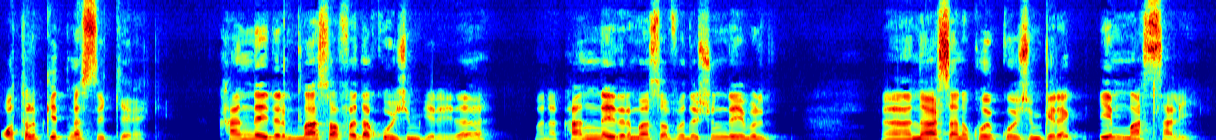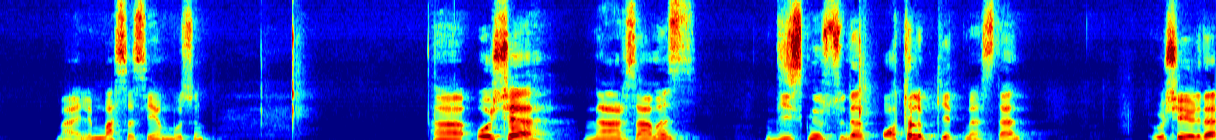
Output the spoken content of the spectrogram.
Otilib ketmasligi kerak. Qandaydir masofada qo'yishim kerakda mana qandaydir masofada shunday bir e, narsani qo'yib qo'yishim kerak eng massali. Mayli massasi ham bo'lsin. O'sha narsamiz diskni ustidan otilib ketmasdan o'sha yerda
